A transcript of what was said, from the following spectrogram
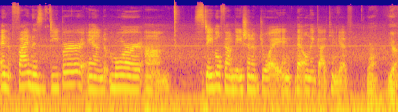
and find this deeper and more um, stable foundation of joy and that only god can give Wow. Yeah,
